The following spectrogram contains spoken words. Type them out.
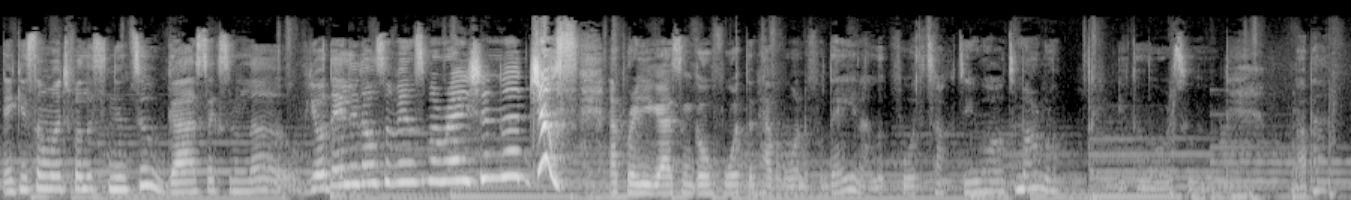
Thank you so much for listening to God, Sex, and Love, your daily dose of inspiration, the juice. I pray you guys can go forth and have a wonderful day, and I look forward to talking to you all tomorrow, if the Lord's will. Bye bye.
